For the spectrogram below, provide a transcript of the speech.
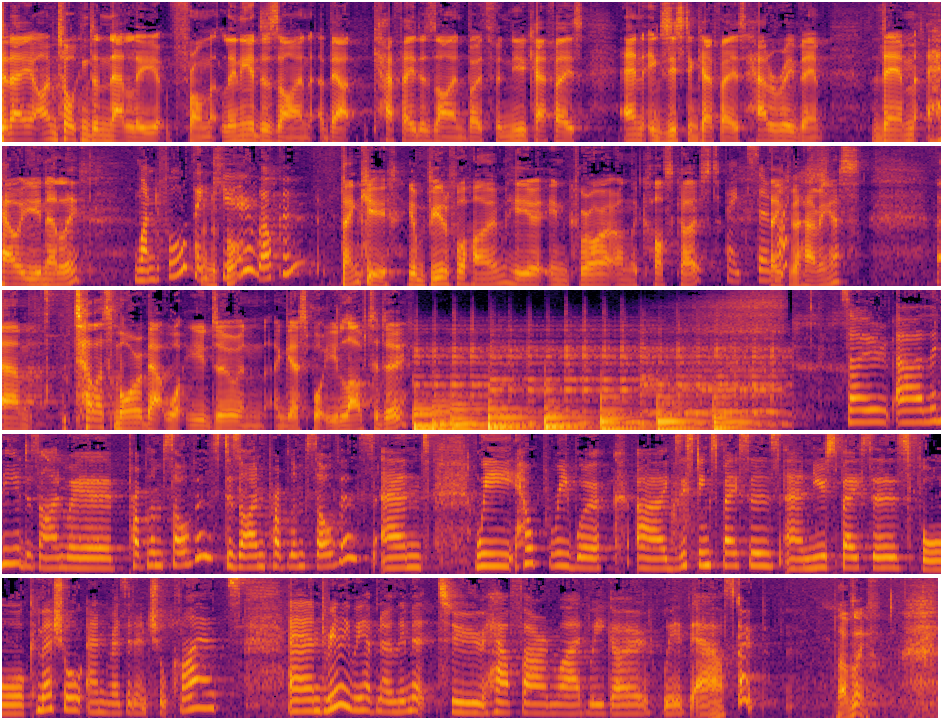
Today, I'm talking to Natalie from Linnea Design about cafe design, both for new cafes and existing cafes, how to revamp them. How are you, Natalie? Wonderful, thank Wonderful. you. Welcome. Thank you. Your beautiful home here in Karora on the Coast Coast. Thanks so Thank much. Thank you for having us. Um, tell us more about what you do and I guess what you love to do. So, uh, Linnea Design, we're problem solvers, design problem solvers, and we help rework uh, existing spaces and new spaces for commercial and residential clients. And really, we have no limit to how far and wide we go with our scope. Lovely.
